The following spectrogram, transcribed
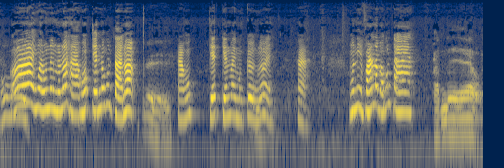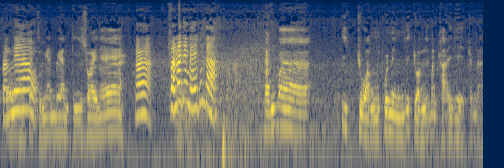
โอ้โอ้ยงวดวันหนึ่งเนาะหาหกเจ็ดเนาะคุณตาเนาะเออหาหกเจ็ดเขียนไว้มึงเกิงเลยค่ะวันนี้ฝันเราบอกคุณตา พันแล้วพันแล้ว จักสิแมนแมนตีซอยแน่ค่ะฝันว่าจังไหนคุณตาพันว่าอีจวงผู้หนึ่งอีจวงนี่มันขายเด็กกันนะ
